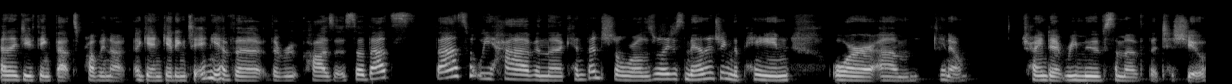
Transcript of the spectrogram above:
And i do think that's probably not again getting to any of the the root causes. So that's that's what we have in the conventional world is really just managing the pain or um, you know trying to remove some of the tissue.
